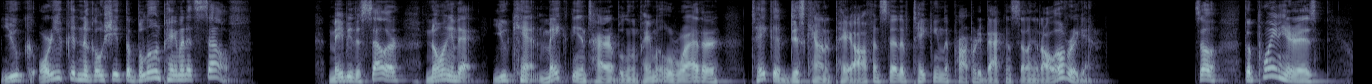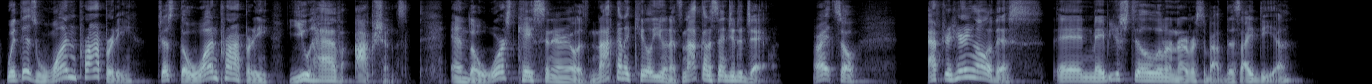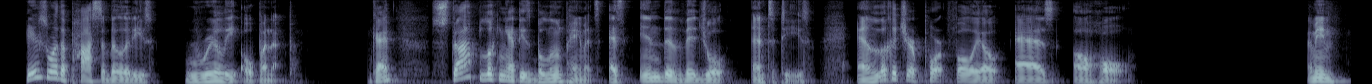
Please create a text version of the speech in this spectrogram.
You, or you could negotiate the balloon payment itself. Maybe the seller, knowing that you can't make the entire balloon payment, will rather take a discounted payoff instead of taking the property back and selling it all over again. So the point here is with this one property, just the one property, you have options. And the worst case scenario is not going to kill you and it's not going to send you to jail. All right. So after hearing all of this, and maybe you're still a little nervous about this idea, here's where the possibilities really open up. Okay? Stop looking at these balloon payments as individual entities and look at your portfolio as a whole. I mean,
